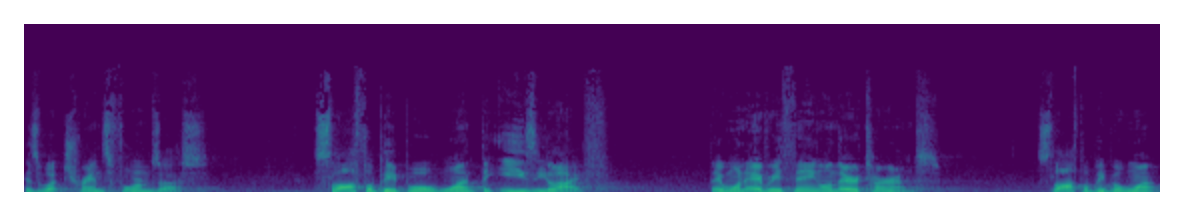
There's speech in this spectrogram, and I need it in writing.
is what transforms us. Slothful people want the easy life, they want everything on their terms. Slothful people want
